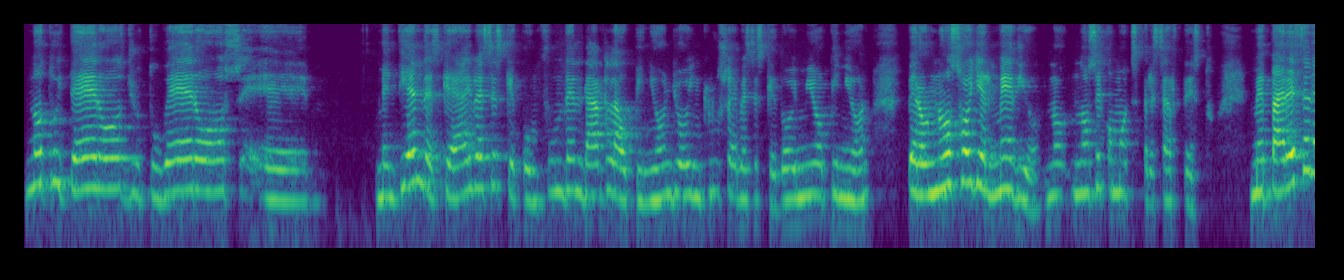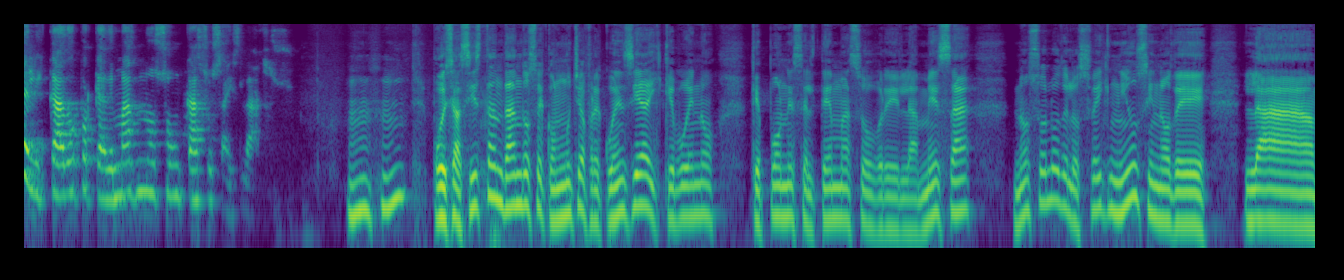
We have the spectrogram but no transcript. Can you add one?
no tuiteros, youtuberos, eh, ¿me entiendes? Que hay veces que confunden dar la opinión, yo incluso hay veces que doy mi opinión, pero no soy el medio, no, no sé cómo expresarte esto. Me parece delicado porque además no son casos aislados. Pues así están dándose con mucha frecuencia y qué bueno que pones el tema sobre la mesa, no solo de los fake news, sino de la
